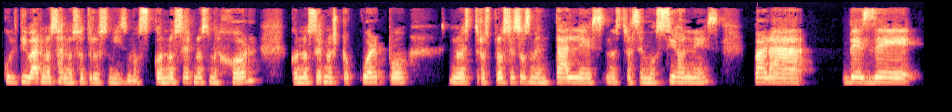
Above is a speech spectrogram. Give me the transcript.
cultivarnos a nosotros mismos, conocernos mejor, conocer nuestro cuerpo, nuestros procesos mentales, nuestras emociones, para desde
